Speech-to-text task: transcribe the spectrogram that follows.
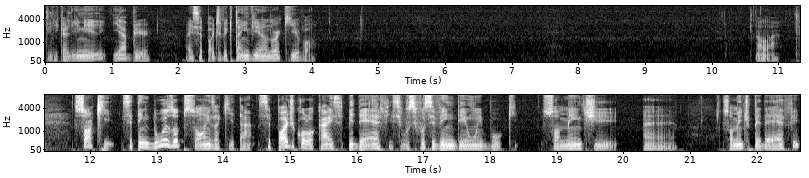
Clica ali nele e abrir. Aí você pode ver que está enviando o arquivo, ó. Olha lá. Só que você tem duas opções aqui, tá? Você pode colocar esse PDF, se você fosse vender um e-book somente, é, somente o PDF,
